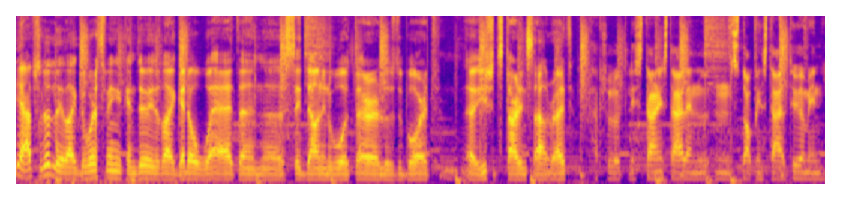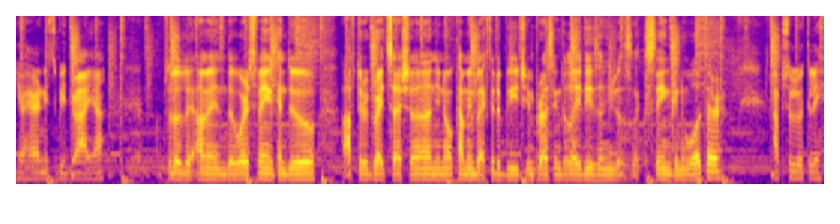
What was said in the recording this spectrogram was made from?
Yeah, absolutely. Like the worst thing you can do is like get all wet and uh, sit down in the water, lose the board. Uh, you should start in style, right? Absolutely, start in style and, and stop in style too. I mean, your hair needs to be dry, yeah. Absolutely. I mean, the worst thing you can do after a great session, you know, coming back to the beach, impressing the ladies, and you just like sink in the water. Absolutely,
